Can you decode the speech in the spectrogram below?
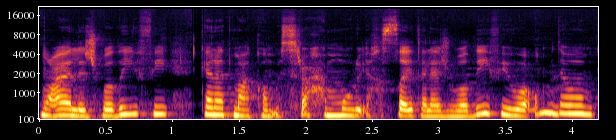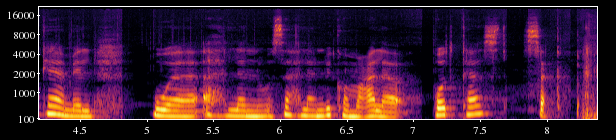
معالج وظيفي. كانت معكم إسراء حموري أخصائية علاج وظيفي وأم دوام كامل. وأهلا وسهلا بكم على بودكاست سكب.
